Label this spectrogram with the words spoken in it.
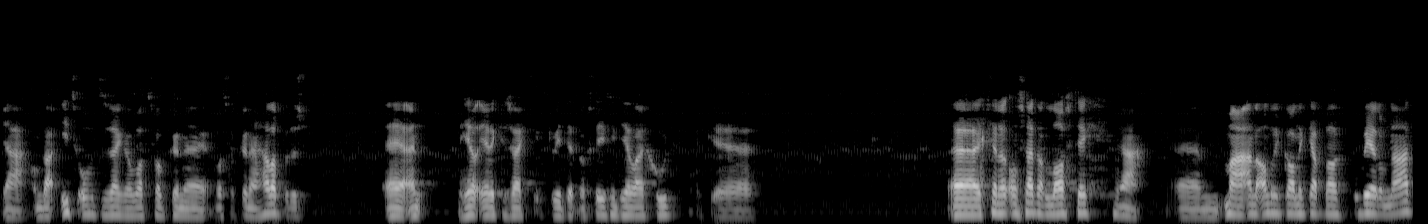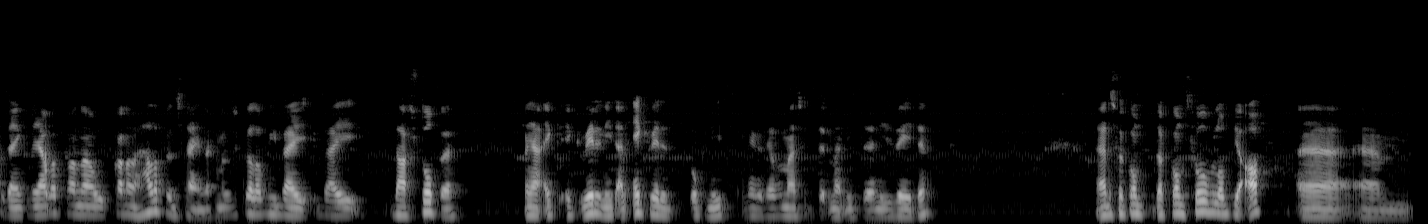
ja, om daar iets over te zeggen wat zou kunnen, wat zou kunnen helpen. Dus, uh, en heel eerlijk gezegd, ik weet het nog steeds niet heel erg goed. Ik, uh, uh, ik vind het ontzettend lastig. Ja. Um, maar aan de andere kant, ik heb wel geprobeerd om na te denken van ja, wat kan nou, kan nou helpend zijn? Maar. Dus ik wil ook niet bij, bij daar stoppen. Maar ja, ik, ik weet het niet en ik weet het ook niet. Ik denk dat heel veel mensen het op dit moment niet, niet weten. Ja, dus er komt, er komt zoveel op je af. Um,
